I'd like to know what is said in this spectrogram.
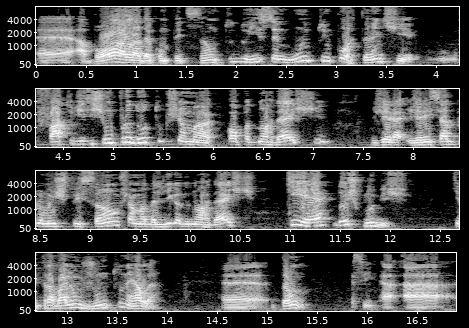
é, a bola da competição, tudo isso é muito importante. O fato de existir um produto que chama Copa do Nordeste gerenciado por uma instituição chamada Liga do Nordeste, que é dos clubes que trabalham junto nela. É, então, assim, a, a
